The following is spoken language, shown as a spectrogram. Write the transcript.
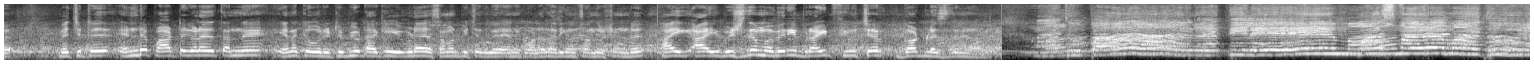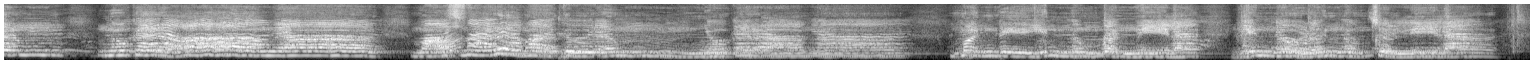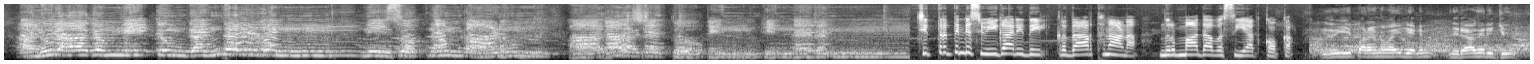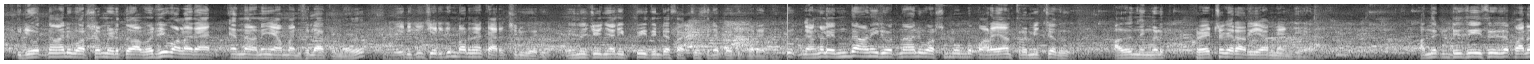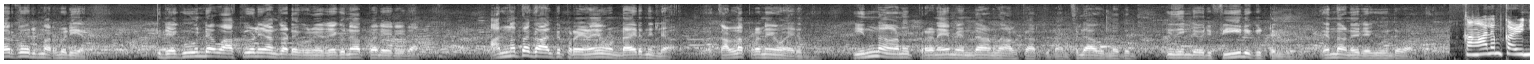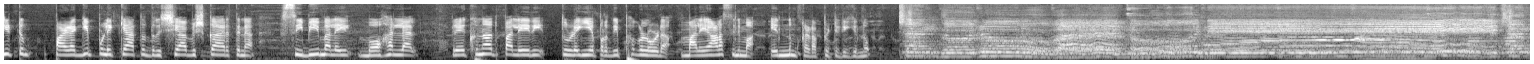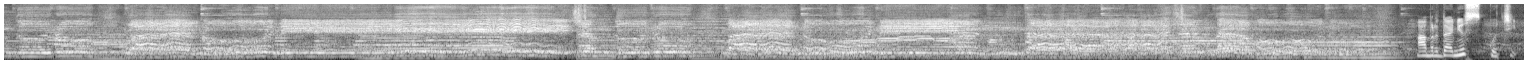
വെച്ചിട്ട് എന്റെ പാട്ടുകളെ തന്നെ എനിക്ക് ഒരു ട്രിബ്യൂട്ടാക്കി ഇവിടെ സമർപ്പിച്ചതിൽ എനിക്ക് വളരെയധികം സന്തോഷമുണ്ട്. I I wish them a very bright future God bless them all മധുരം നുകരാം ഞാൻ. മാസ്മര മധുരം മണ്ടേ ഇന്നും വന്നീല എന്നോടൊന്നും ചൊല്ലില. അനുരാഗം മീട്ടും ഗന്ധർവൻ സ്വപ്നം കാണും. കിന്നരൻ. ചിത്രത്തിന്റെ സ്വീകാര്യതയിൽ കൃതാർത്ഥനാണ് നിർമ്മാതാവ് സിയാദ് കോക്കർ. ഇത് ഈ പറയണമായി ജനം നിരാകരിച്ചു. ഇരുപത്തിനാല് വർഷം എടുത്തു അവർ വളരാൻ എന്നാണ് ഞാൻ മനസ്സിലാക്കുന്നത്. എനിക്ക് ശരിക്കും പറഞ്ഞാൽ കരച്ചിൽ വരും. എന്ന് വെച്ച് കഴിഞ്ഞാൽ ഇപ്പോൾ ഇതിന്റെ സക്സസിനെ പറ്റി പറയുന്നത്. ഞങ്ങൾ എന്താണ് ഇരുപത്തിനാല് വർഷം മുമ്പ് പറയാൻ ശ്രമിച്ചത്? അത് നിങ്ങൾ പ്രേക്ഷകരറിയാൻ വേണ്ടിയാണ്. അന്ന് ക്രിട്ടിസൈസ് ചെയ്ത പലർക്കും ഒരു മറുപടിയാണ്. രഘുവിന്റെ വാക്കുകൾ ഞാൻ കേട്ടിട്ടുണ്ട് രഘുനാഥ് പലേരിയുടെ അന്നത്തെ കാലത്ത് പ്രണയം ഉണ്ടായിരുന്നില്ല. കള്ളപ്രണയമായിരുന്നു. ഇന്നാണ് പ്രണയം എന്താണെന്ന് ആൾക്കാർക്ക് മനസ്സിലാകുന്നതും ഇതിന്റെ ഒരു ഫീൽ കിട്ടുന്നതും എന്നാണ് രഘുവിന്റെ വാക്കുകൾ കാലം കഴിഞ്ഞിട്ടും പഴകിപ്പുളിക്കാത്ത ദൃശ്യാവിഷ്കാരത്തിന് സിബി മലയിൽ മോഹൻലാൽ രഘുനാഥ് പലേരി തുടങ്ങിയ പ്രതിഭകളോട് മലയാള സിനിമ എന്നും കടപ്പെട്ടിരിക്കുന്നു. അമൃത ന്യൂസ് കൊച്ചി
